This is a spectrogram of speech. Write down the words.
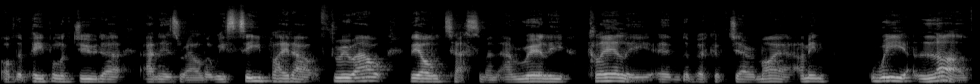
of the people of Judah and Israel that we see played out throughout the Old Testament and really clearly in the book of Jeremiah. I mean, we love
